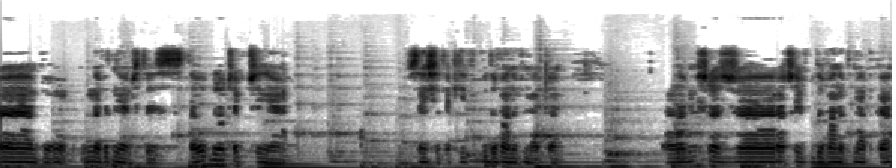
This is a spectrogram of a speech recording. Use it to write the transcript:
Eee, bo nawet nie wiem, czy to jest stały bloczek, czy nie. W sensie taki wbudowany w mapę. Ale myślę, że raczej wbudowany w mapkę.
